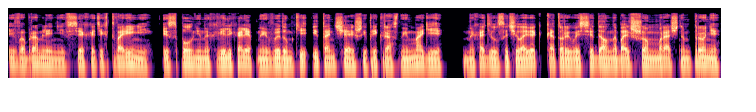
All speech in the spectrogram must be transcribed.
И в обрамлении всех этих творений, исполненных великолепной выдумки и тончайшей прекрасной магии, находился человек, который восседал на большом мрачном троне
